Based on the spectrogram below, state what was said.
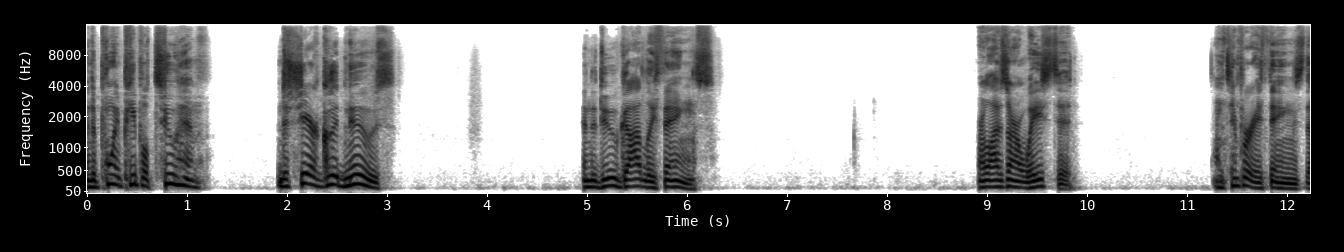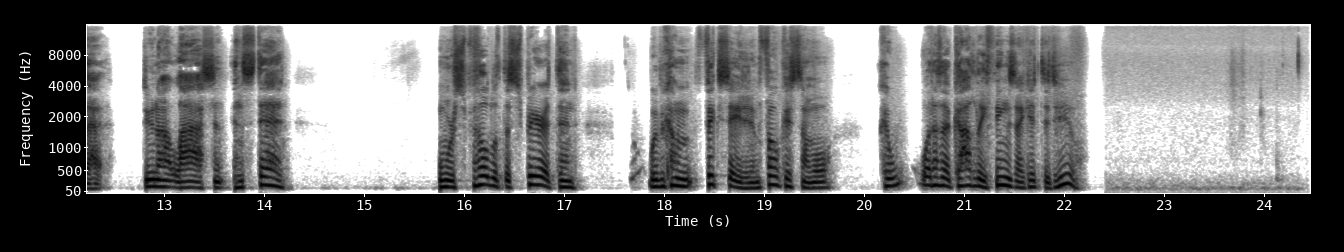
and to point people to Him and to share good news and to do godly things. Our lives aren't wasted on temporary things that do not last. Instead, when we're filled with the Spirit, then we become fixated and focused on, well, okay, what are the godly things I get to do?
